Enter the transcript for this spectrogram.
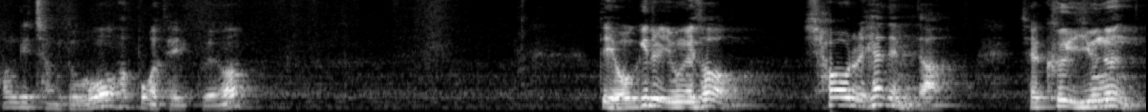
환기창도 확보가 되어 있고요. 근데 여기를 이용해서 샤워를 해야 됩니다. 제가 그 이유는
